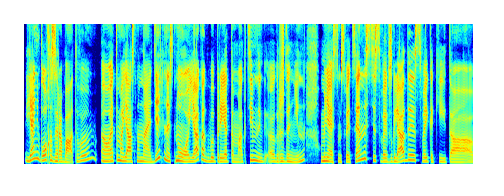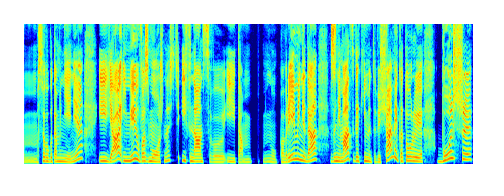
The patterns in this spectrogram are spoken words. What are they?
я неплохо зарабатываю, э, это моя основная деятельность, но я как бы при этом активный э, гражданин, у меня есть там свои ценности, свои взгляды, свои какие-то, свое какое-то мнение, и я имею возможность и финансовую, и там ну, по времени, да, заниматься какими-то вещами, которые больше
